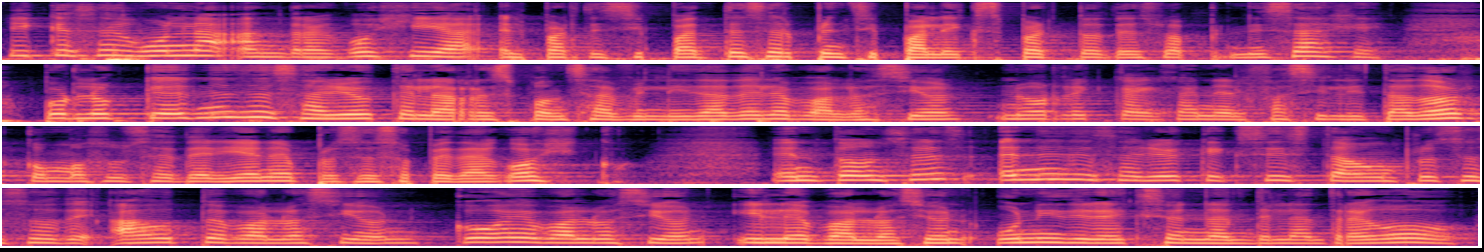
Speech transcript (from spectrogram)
y que según la andragogía el participante es el principal experto de su aprendizaje, por lo que es necesario que la responsabilidad de la evaluación no recaiga en el facilitador, como sucedería en el proceso pedagógico. Entonces, es necesario que exista un proceso de autoevaluación, coevaluación y la evaluación unidireccional del andragogo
